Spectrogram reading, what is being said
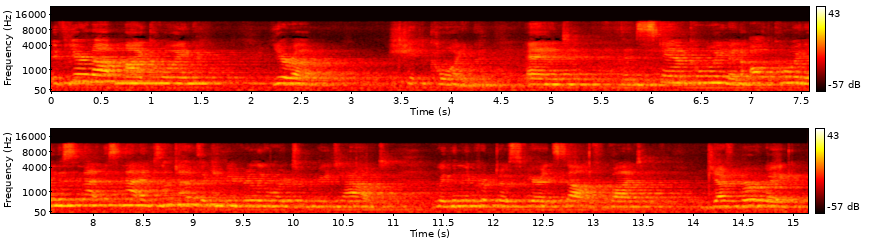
if you're not my coin, you're a shit coin and and scam coin and altcoin and this and that and this and that. And sometimes it can be really hard to reach out within the crypto sphere itself. But Jeff Berwick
